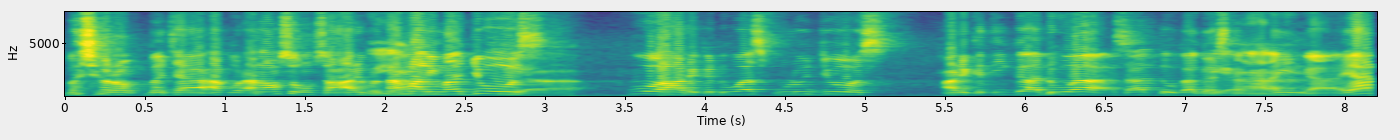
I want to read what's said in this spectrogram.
Baca baca Al-Qur'an langsung sehari Oh, pertama iya. 5 juz. Iya. Wah, hari kedua 10 juz. Hari ketiga dua satu kagak Iya. setengah lagi nggak ya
